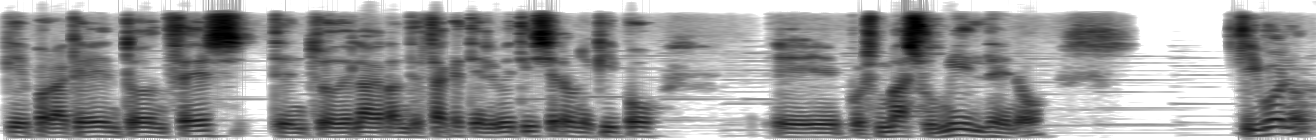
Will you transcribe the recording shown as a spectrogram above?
que por aquel entonces, dentro de la grandeza que tiene el Betis, era un equipo eh, pues más humilde, ¿no? Y bueno,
